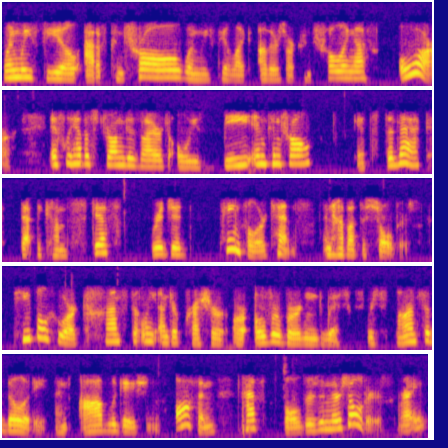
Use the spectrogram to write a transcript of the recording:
When we feel out of control, when we feel like others are controlling us, or if we have a strong desire to always be in control, it's the neck that becomes stiff, rigid, painful, or tense. And how about the shoulders? People who are constantly under pressure or overburdened with responsibility and obligations often have boulders in their shoulders, right?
